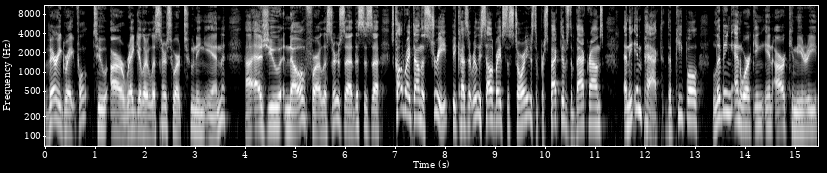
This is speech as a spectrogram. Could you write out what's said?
very grateful to our regular listeners who are tuning in. Uh, as you know, for our listeners, uh, this is uh, it's called Right Down the Street because it really celebrates the stories, the perspectives, the backgrounds, and the impact the people living and working in our community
